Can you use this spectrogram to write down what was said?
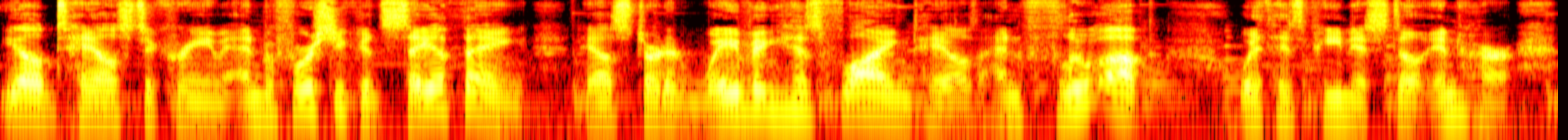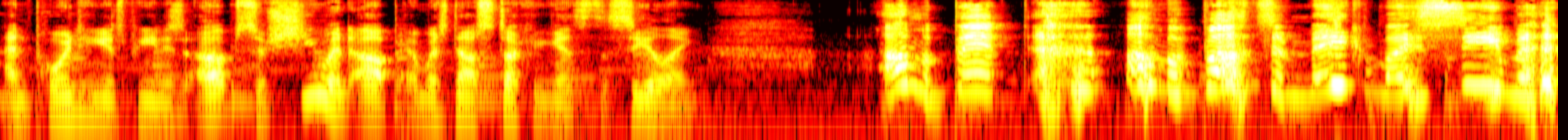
Yelled Tails to Cream, and before she could say a thing, Tails started waving his flying tails and flew up with his penis still in her and pointing his penis up, so she went up and was now stuck against the ceiling. I'm a bit. I'm about to make my semen!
